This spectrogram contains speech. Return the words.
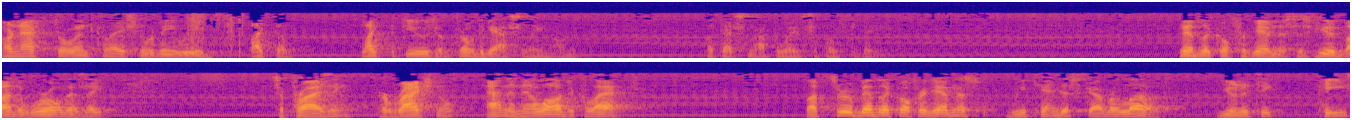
our natural inclination would be we'd like to light the fuse and throw the gasoline on it. But that's not the way it's supposed to be. Biblical forgiveness is viewed by the world as a surprising, irrational, and an illogical act. But through biblical forgiveness, we can discover love, unity, peace,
